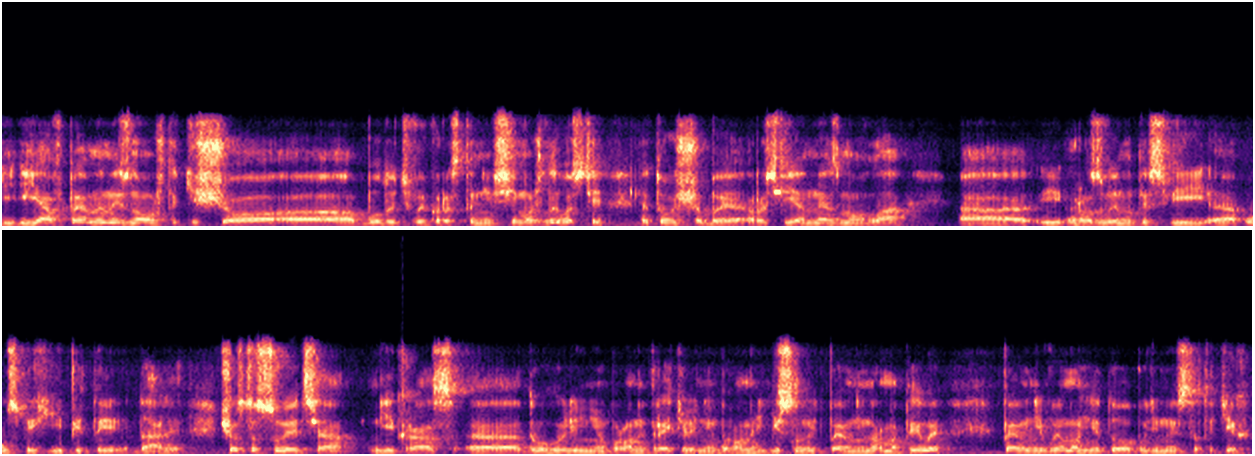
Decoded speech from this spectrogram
я впевнений знову ж таки, що е, будуть використані всі можливості для того, щоб Росія не змогла розвинути свій успіх і піти далі. Що стосується якраз другої лінії оборони, третьої лінії оборони, існують певні нормативи, певні вимоги до будівництва таких.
